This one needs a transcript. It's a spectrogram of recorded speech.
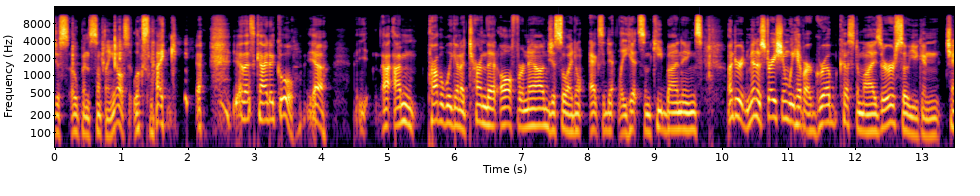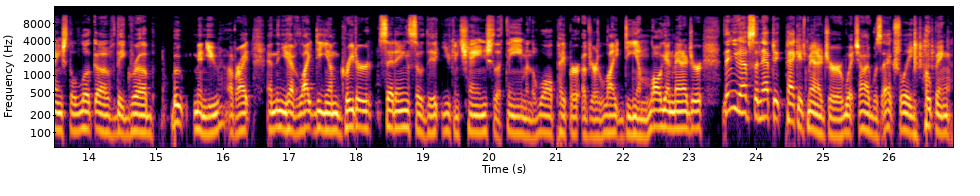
just opens something else, it looks like. yeah, that's kind of cool. Yeah. I, am probably going to turn that off for now just so I don't accidentally hit some key bindings. Under administration, we have our Grub customizer, so you can change the look of the Grub boot menu, all right? And then you have Light DM greeter settings so that you can change the theme and the wallpaper of your Light DM login manager. Then you have Synaptic Package Manager, which I was actually hoping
